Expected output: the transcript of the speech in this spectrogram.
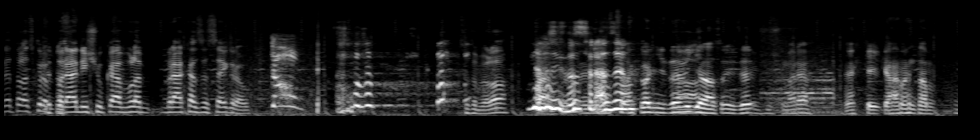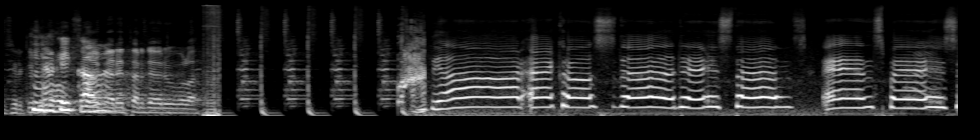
Takhle tohle skoro vypadá, když šuká vole brácha se ségrou. Co to bylo? No, si to srazil. Jako nic neviděla, jsem nic ne... Ježišmarja. Nějaký kámen tam. To si říkal, že kámen. retardéru, vole. We are across the distance and spaces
